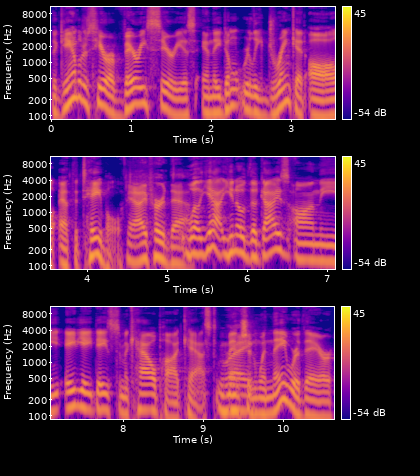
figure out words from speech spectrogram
the gamblers here are very serious and they don't really drink at all at the table. Yeah, I've heard that. Well, yeah, you know, the guys on the 88 Days to Macau podcast mentioned when they were there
